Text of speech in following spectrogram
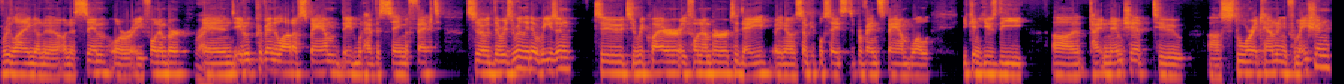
relying on a on a SIM or a phone number, Right. and it would prevent a lot of spam. It would have the same effect. So there is really no reason to to require a phone number today. You know, some people say it's to prevent spam. Well, you can use the uh, Titan M chip to uh, store accounting information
